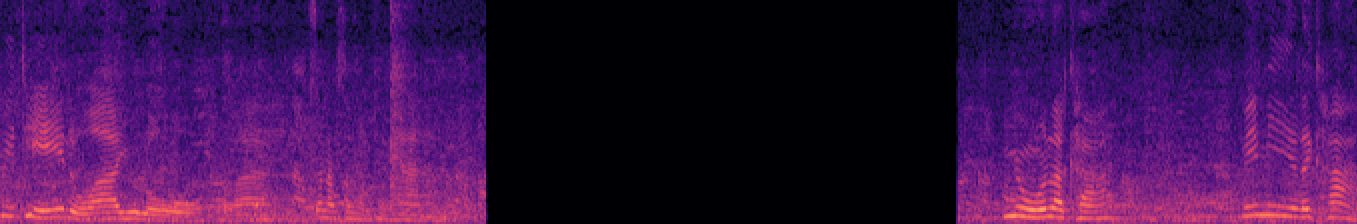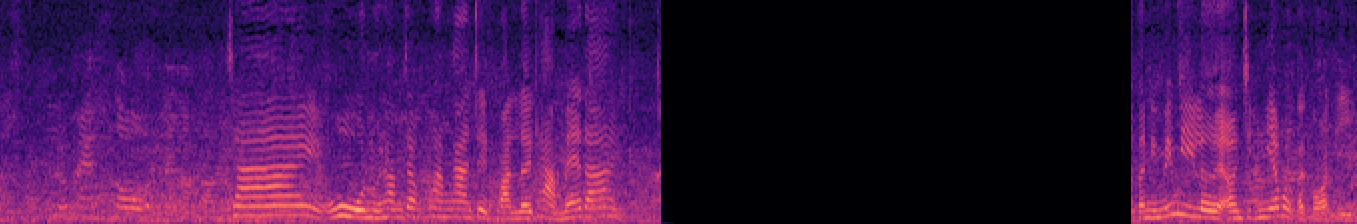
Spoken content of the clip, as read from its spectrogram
พี่ทีหรือว่ายูโรหรือว่าสนับสนุนผลงานหนูเหรอคะ ไม่มีเลยค่ะคือแม่โสดเลยเหรอคะใช่โอ้โหหนู ทำจากทำงานเจ็ดวันเลยถามแม่ได้ ตอนนี้ไม่มีเลย เอาจริงเงียบกว่าแต่ก่อนอีก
